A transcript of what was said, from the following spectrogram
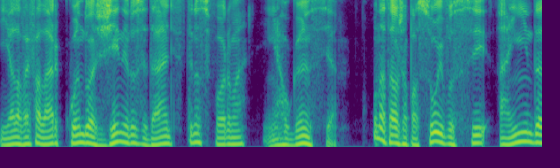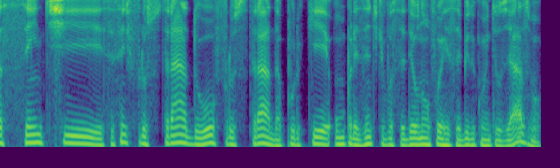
e ela vai falar quando a generosidade se transforma em arrogância. O Natal já passou e você ainda sente se sente frustrado ou frustrada porque um presente que você deu não foi recebido com entusiasmo?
